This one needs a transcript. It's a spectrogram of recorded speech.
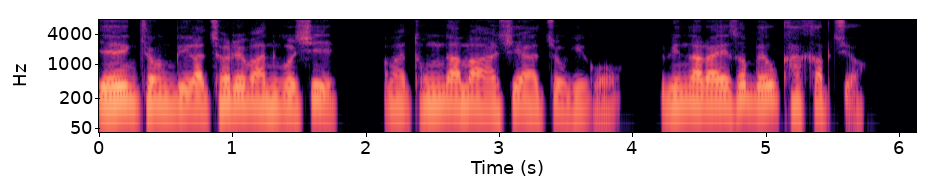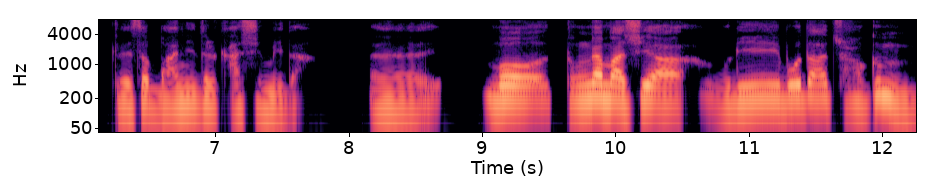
여행 경비가 저렴한 곳이 아마 동남아 아시아 쪽이고 우리나라에서 매우 가깝죠. 그래서 많이들 가십니다. 에, 뭐 동남아시아 우리보다 조금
